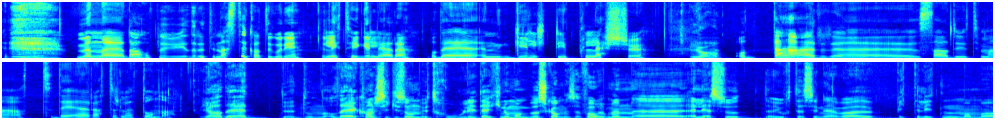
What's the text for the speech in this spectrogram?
Men eh, da hopper vi videre til neste kategori. Litt hyggeligere. Og det er en guilty pleasure. Ja. Og der uh, sa du til meg at det er rett og slett Donald. Ja, det er Donald. Det er kanskje ikke sånn utrolig Det er ikke noe man bør skamme seg for, men uh, jeg leser jo Jeg har gjort det siden jeg var bitte liten. Mamma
